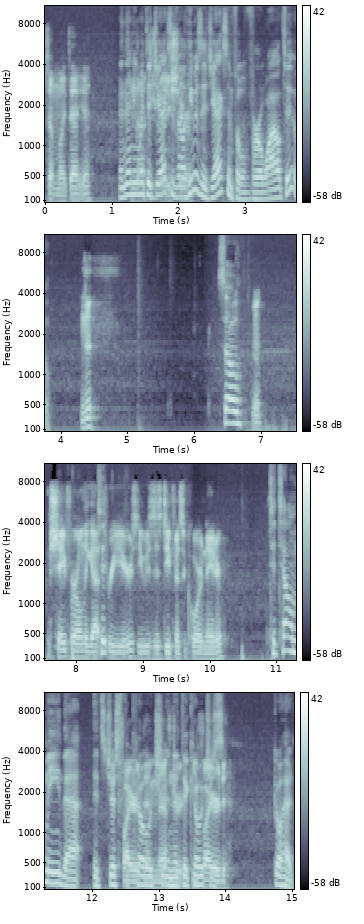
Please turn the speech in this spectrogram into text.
Something like that, yeah. and then he went to really Jacksonville. sure. He was at Jacksonville for a while too. Yeah. So yeah. Shafer only got To- 3 years. He was his defensive coordinator. to tell me that it's just Fired the coach and that the he coach is, fired go ahead.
